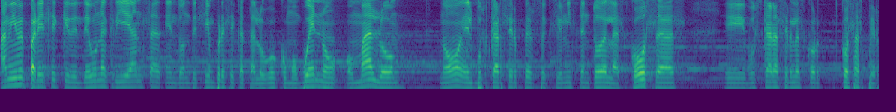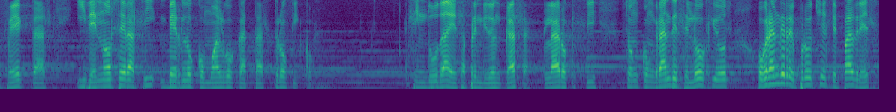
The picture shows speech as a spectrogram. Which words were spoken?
A mí me parece que desde una crianza en donde siempre se catalogó como bueno o malo, ¿no? El buscar ser perfeccionista en todas las cosas, eh, buscar hacer las cosas perfectas y de no ser así, verlo como algo catastrófico. Sin duda es aprendido en casa, claro que sí, son con grandes elogios o grandes reproches de padres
